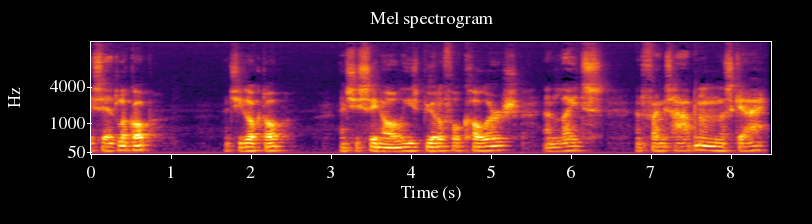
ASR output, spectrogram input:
he said, look up. And she looked up and she seen all these beautiful colours and lights and things happening in the sky.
